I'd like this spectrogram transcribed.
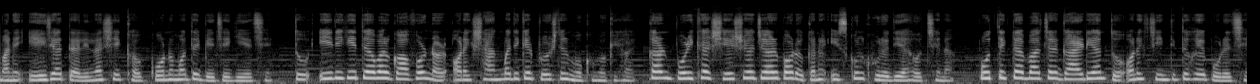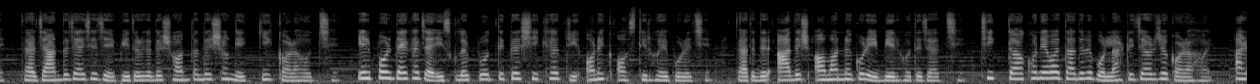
মানে এই যাত্রা লীনা শিক্ষক কোনো মতে বেঁচে গিয়েছে। তো এদিকে তো আবার গভর্নর অনেক সাংবাদিকের প্রশ্নের মুখোমুখি হয়। কারণ পরীক্ষা শেষ হয়ে যাওয়ার পরও কেন স্কুল খুলে দেওয়া হচ্ছে না? প্রত্যেকটা বাচ্চার গার্ডিয়ান তো অনেক চিন্তিত হয়ে পড়েছে। তারা জানতে চাইছে যে ভেতরে তাদের সন্তানদের সঙ্গে কি করা হচ্ছে। এরপর দেখা যায় স্কুলের প্রত্যেকটা শিক্ষার্থী অনেক অস্থির হয়ে পড়েছে। তারা তাদের আদেশ অমান্য করেই বের হতে যাচ্ছে। ঠিক তখন এবার তাদের উপর লাঠিচার্জও করা হয়। আর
